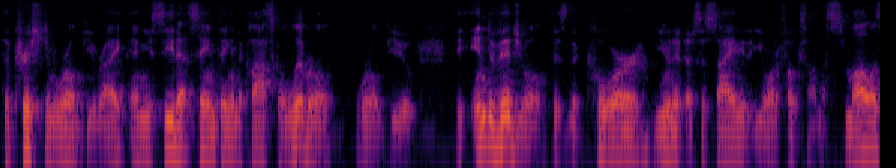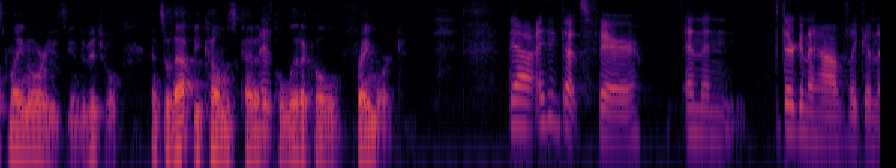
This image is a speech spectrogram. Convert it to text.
the Christian worldview, right? And you see that same thing in the classical liberal worldview. The individual is the core unit of society that you want to focus on. The smallest minority is the individual. And so that becomes kind of the political framework yeah, I think that's fair. And then they're going to have like an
